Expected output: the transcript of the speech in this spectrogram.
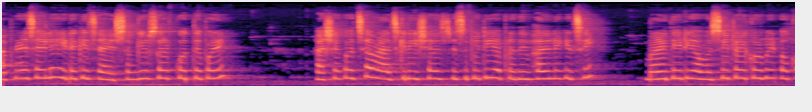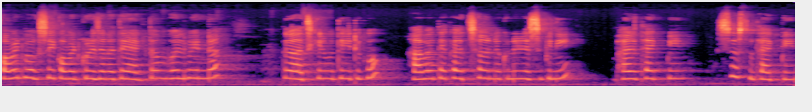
আপনারা চাইলে এটাকে চায়ের সঙ্গেও সার্ভ করতে পারেন। আশা করছি আমার আজকের এই সহজ রেসিপিটি আপনাদের ভালো লেগেছে। বাড়িতে এটি অবশ্যই ট্রাই করবেন ও কমেন্ট বক্সে কমেন্ট করে জানাতে একদম ভুলবেন না। তো আজকের মতো এটুকু আবার দেখা হচ্ছে অন্য কোনো রেসিপি নিয়ে। ভালো থাকবেন, সুস্থ থাকবেন।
